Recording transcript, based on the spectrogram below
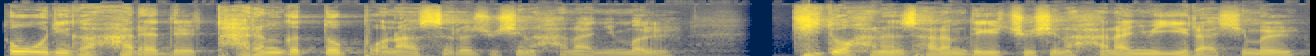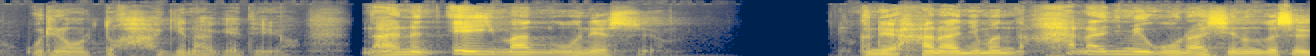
또 우리가 알아야 될 다른 것도 보너스로 주신 하나님을 기도하는 사람들에게 주시는 하나님의 일하심을 우리는 오늘 또 확인하게 돼요. 나는 A만 원했어요. 근데 하나님은 하나님이 원하시는 것을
